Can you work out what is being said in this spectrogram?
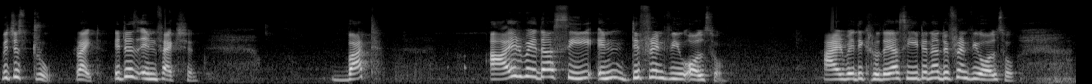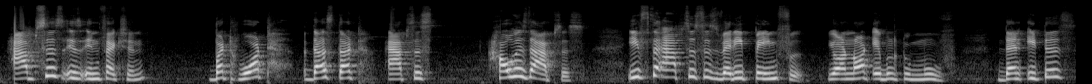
which is true right. It is infection. But ayurveda see in different view also. Ayurvedic hridaya see it in a different view also. Abscess is infection but what does that abscess how is the abscess? If the abscess is very painful you are not able to move then it is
